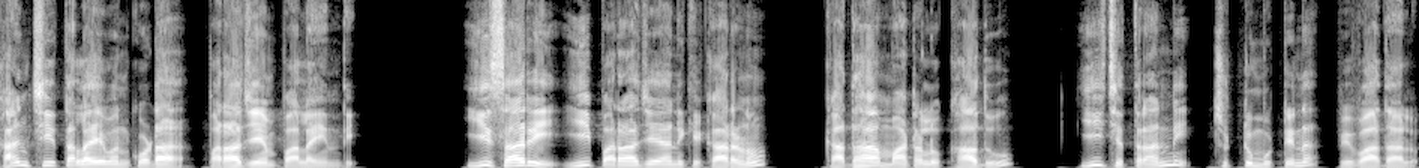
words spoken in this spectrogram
కాంచీ తలైవన్ కూడా పరాజయం పాలైంది. ఈసారి ఈ పరాజయానికి కారణం కథా మాటలు కాదు ఈ చిత్రాన్ని చుట్టుముట్టిన వివాదాలు.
